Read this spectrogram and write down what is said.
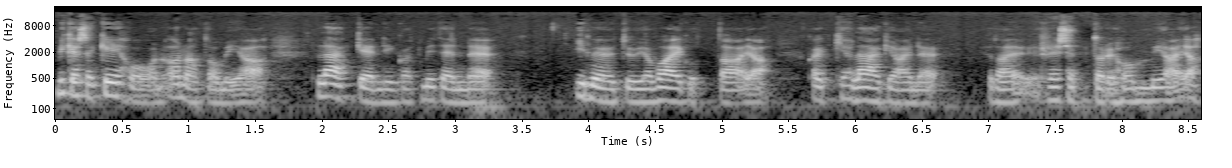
mikä se keho on, anatomiaa, lääkkeen, niin kuin, että miten ne imeytyy ja vaikuttaa ja kaikkia lääkeaine, jotain reseptorihommia ja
